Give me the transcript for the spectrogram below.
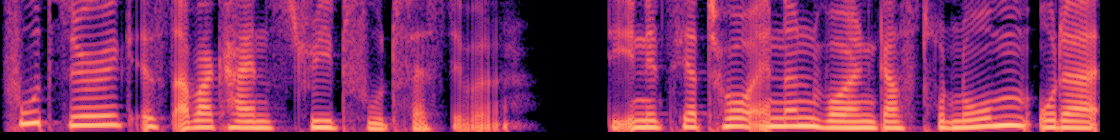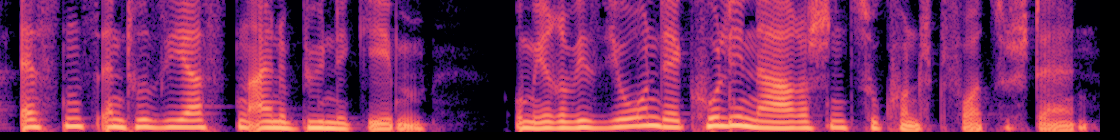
Food Zurich ist aber kein Street Food Festival. Die InitiatorInnen wollen Gastronomen oder Essensenthusiasten eine Bühne geben, um ihre Vision der kulinarischen Zukunft vorzustellen.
